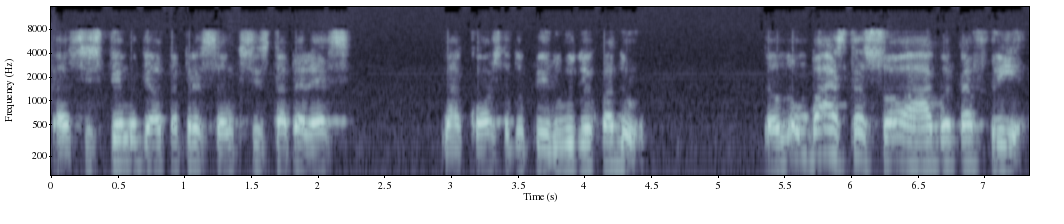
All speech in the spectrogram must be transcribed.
é o sistema de alta pressão que se estabelece na costa do Peru e do Equador. Então não basta só a água estar tá fria.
